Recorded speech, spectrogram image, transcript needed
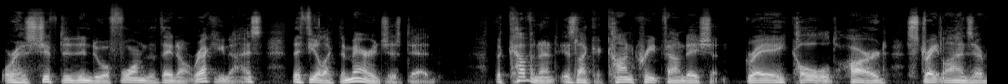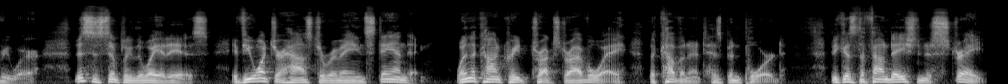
or has shifted into a form that they don't recognize, they feel like the marriage is dead. The covenant is like a concrete foundation gray, cold, hard, straight lines everywhere. This is simply the way it is. If you want your house to remain standing, when the concrete trucks drive away, the covenant has been poured. Because the foundation is straight,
